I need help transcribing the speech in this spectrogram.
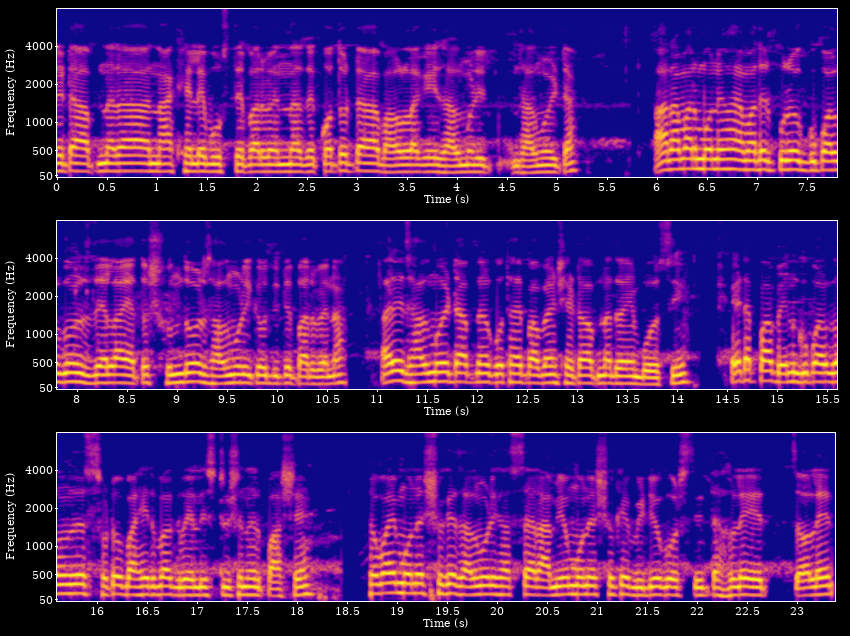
যেটা আপনারা না খেলে বুঝতে পারবেন না যে কতটা ভালো লাগে এই ঝালমুড়ি, ঝালমুড়িটা। আর আমার মনে হয় আমাদের পুরো গোপালগঞ্জ জেলায় এত সুন্দর ঝালমুড়ি কেউ দিতে পারবে না। আর এই ঝালমুড়িটা আপনারা কোথায় পাবেন সেটাও আপনাদের আমি বলছি। এটা পাবেন গোপালগঞ্জের ছোট বাহিরবাগ রেল স্টেশনের পাশে। সবাই মনের সুখে ঝালমুড়ি খাচ্ছে আর আমিও মনের সুখে ভিডিও করছি। তাহলে চলেন,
